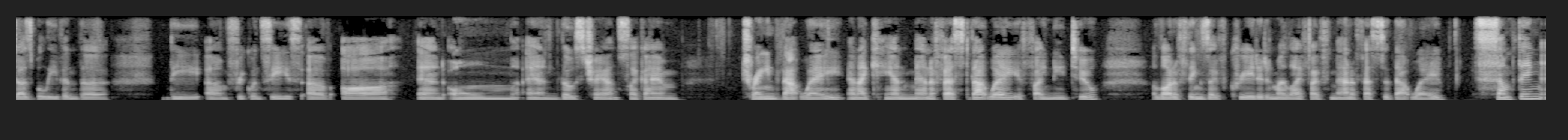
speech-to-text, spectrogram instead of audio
does believe in the the um, frequencies of ah and om and those chants. Like I am trained that way and I can manifest that way if I need to. A lot of things I've created in my life, I've manifested that way. Something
